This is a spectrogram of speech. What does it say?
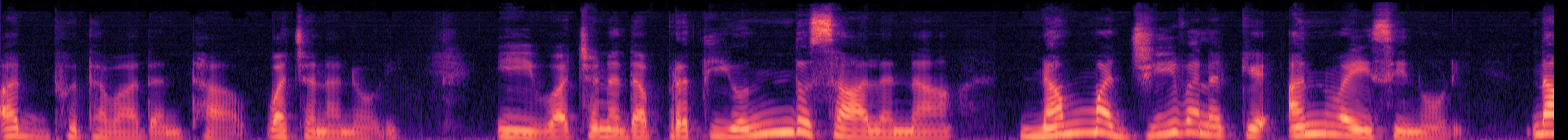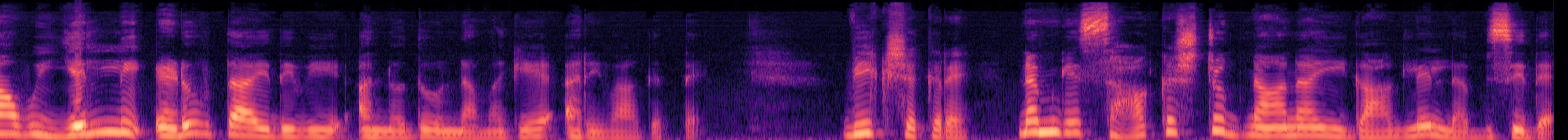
ಅದ್ಭುತವಾದಂಥ ವಚನ ನೋಡಿ. ಈ ವಚನದ ಪ್ರತಿಯೊಂದು ಸಾಲನ್ನು ನಮ್ಮ ಜೀವನಕ್ಕೆ ಅನ್ವಯಿಸಿ ನೋಡಿ. ನಾವು ಎಲ್ಲಿ ಎಡುತ್ತಾ ಇದ್ದೀವಿ ಅನ್ನೋದು ನಮಗೆ ಅರಿವಾಗುತ್ತೆ. ವೀಕ್ಷಕರೇ, ನಮಗೆ ಸಾಕಷ್ಟು ಜ್ಞಾನ ಈಗಾಗಲೇ ಲಭಿಸಿದೆ.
